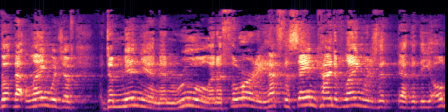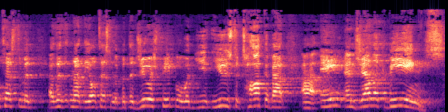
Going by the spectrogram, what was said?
The, that language of dominion and rule and authority, that's the same kind of language that, uh, that the Old Testament, uh, not the Old Testament, but the Jewish people would use to talk about uh, angelic beings.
